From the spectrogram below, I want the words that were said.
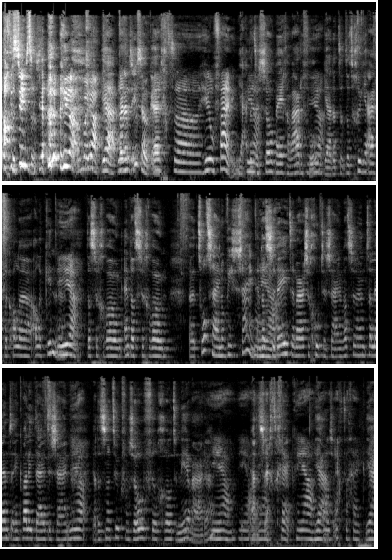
28. Ja. Ja, maar ja. Ja, maar dat, is ook echt. echt eh, heel fijn. Ja, dat is zo mega waardevol. Ja. Dat, dat, dat gun je eigenlijk alle, alle kinderen. Ja, Dat ze gewoon, en dat ze gewoon eh, trots zijn op wie ze zijn. En dat Ja. ze weten waar ze goed in zijn, wat ze hun talenten en kwaliteiten zijn. ja, Ja, dat is natuurlijk van zoveel grote meerwaarde. ja, ja. Ja, dat is echt gek. Ja, Ja. dat is echt te gek. Ja,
